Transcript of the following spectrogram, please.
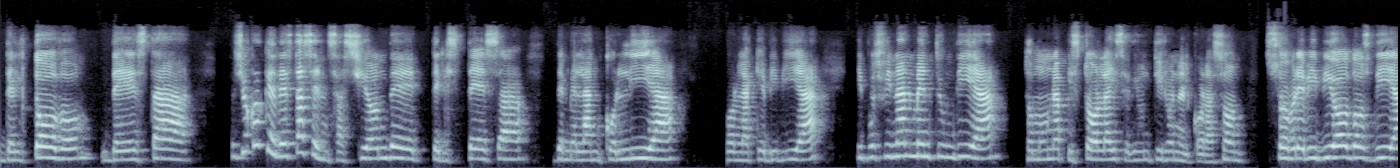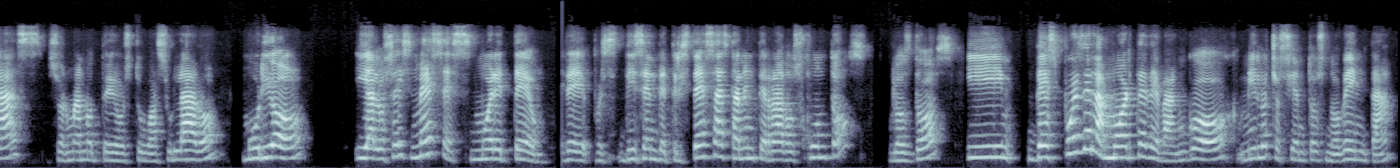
del todo de esta pues yo creo que de esta sensación de tristeza, de melancolía con la que vivía, y pues finalmente un día tomó una pistola y se dio un tiro en el corazón. Sobrevivió dos días, su hermano Teo estuvo a su lado, murió y a los seis meses muere Teo. De, pues dicen de tristeza, están enterrados juntos los dos. Y después de la muerte de Van Gogh, 1890,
